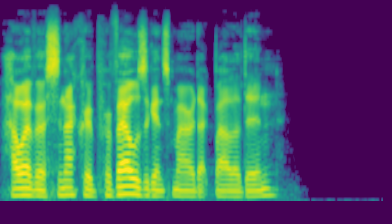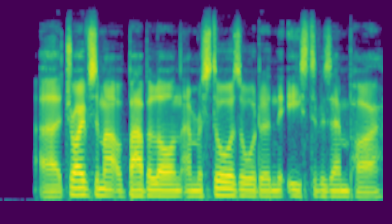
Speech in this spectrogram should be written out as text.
However, Sennacherib prevails against Merodach Baladan, uh, drives him out of Babylon, and restores order in the east of his empire.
